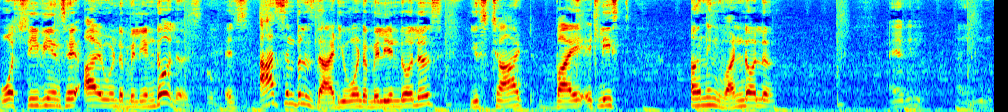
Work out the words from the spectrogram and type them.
watch TV and say, I want a million dollars. It's as simple as that. You want a million dollars, you start by at least earning one dollar. I agree. I agree.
